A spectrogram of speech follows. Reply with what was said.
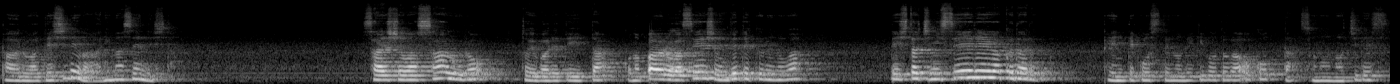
パウロは弟子ではありませんでした。最初はサウロと呼ばれていたこのパウロが聖書に出てくるのは弟子たちに精霊が下る。ペンテコステの出来事が起こった。その後です。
